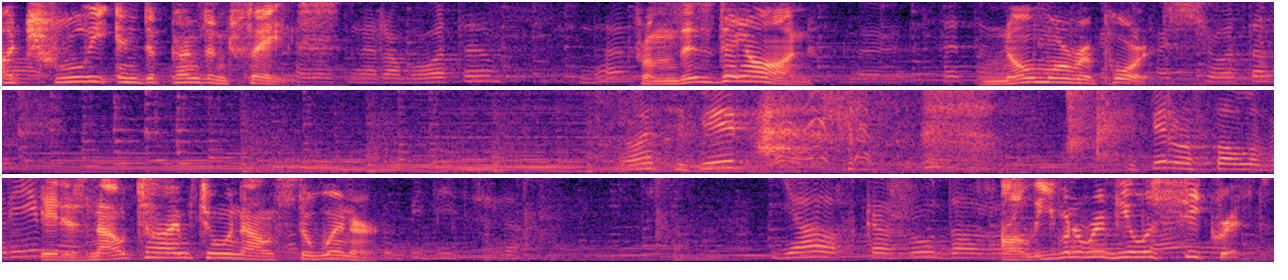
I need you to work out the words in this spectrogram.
a truly independent face. From this day on, no more reports. It is now time to announce the winner. I'll even reveal a secret.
